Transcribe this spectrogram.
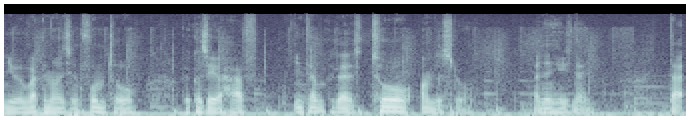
you'll recognise him from TAW because he'll have in typical there's TAW underscore and then his name. That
